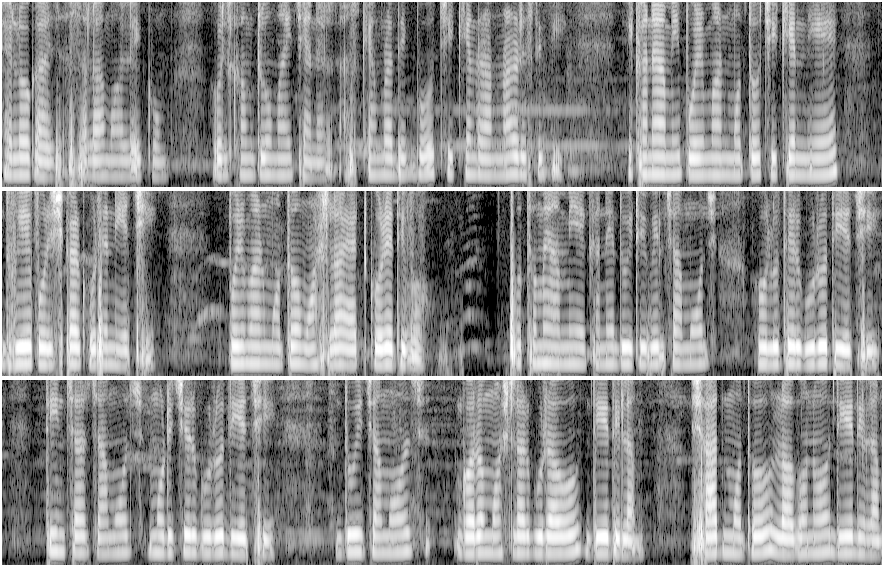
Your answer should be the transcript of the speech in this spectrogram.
হ্যালো গাইজ আসসালামু আলাইকুম ওয়েলকাম টু মাই চ্যানেল আজকে আমরা দেখব চিকেন রান্নার রেসিপি এখানে আমি পরিমাণ মতো চিকেন নিয়ে ধুয়ে পরিষ্কার করে নিয়েছি। পরিমাণ মতো মশলা অ্যাড করে দিব। প্রথমে আমি এখানে দুই টেবিল চামচ হলুদের গুঁড়ো দিয়েছি। তিন চার চামচ মরিচের গুঁড়ো দিয়েছি। দুই চামচ গরম মশলার গুঁড়াও দিয়ে দিলাম। স্বাদ মতো লবণও দিয়ে দিলাম।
